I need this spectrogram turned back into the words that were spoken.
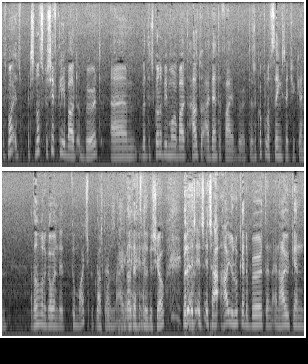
it's more. It's, it's not specifically about a bird, um, but it's going to be more about how to identify a bird. There's a couple of things that you can I don't want to go into too much because then. I don't have to do the show. But it's it's, it's how, you look at a bird and, and how you can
